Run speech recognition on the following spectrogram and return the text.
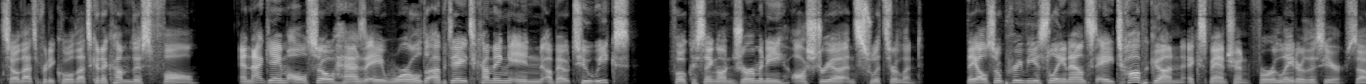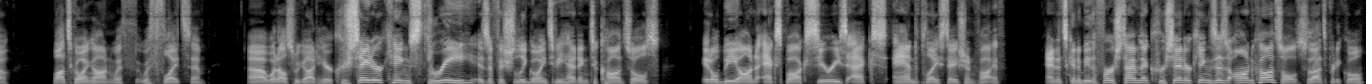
So that's pretty cool. That's going to come this fall. And that game also has a world update coming in about two weeks, focusing on Germany, Austria, and Switzerland. They also previously announced a Top Gun expansion for later this year. So lots going on with, with Flight Sim. Uh, what else we got here? Crusader Kings 3 is officially going to be heading to consoles. It'll be on Xbox Series X and PlayStation 5. And it's going to be the first time that Crusader Kings is on consoles, so that's pretty cool.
